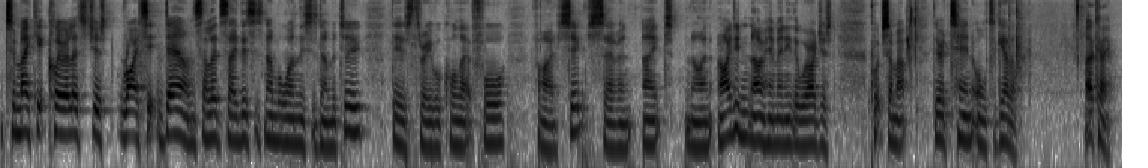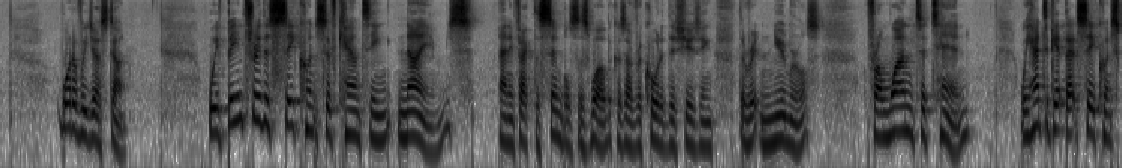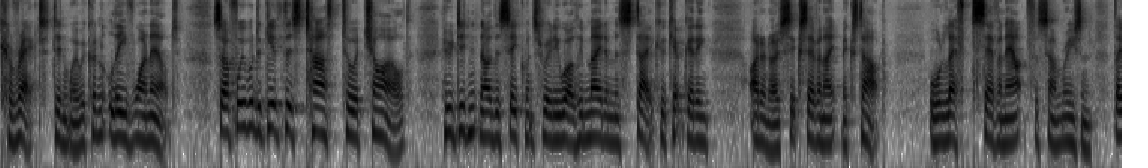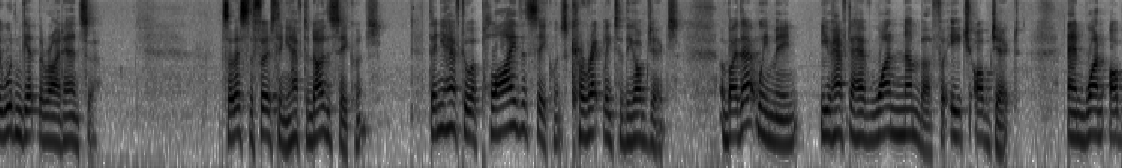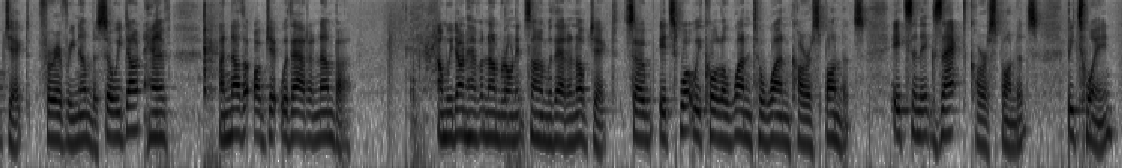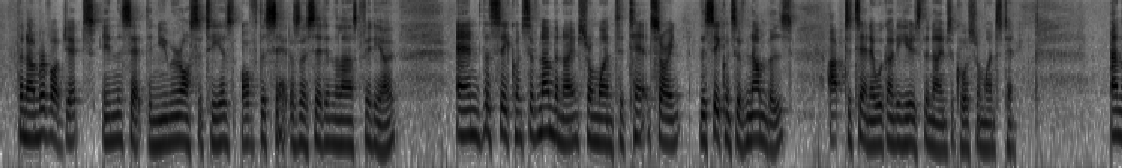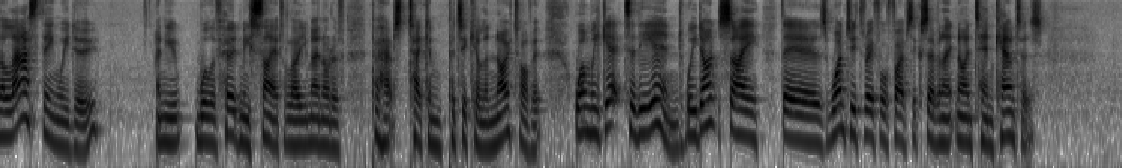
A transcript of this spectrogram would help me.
to make it clearer, let's just write it down. So let's say this is number one, this is number two, there's three, we'll call that four, five, six, seven, eight, nine. I didn't know how many there were, I just put some up. There are 10 altogether. Okay, what have we just done? We've been through the sequence of counting names, and in fact the symbols as well, because I've recorded this using the written numerals, from 1 to 10. We had to get that sequence correct, didn't we? We couldn't leave one out. So if we were to give this task to a child who didn't know the sequence really well, who made a mistake, who kept getting, I don't know, 6, 7, 8 mixed up, or left seven out for some reason, they wouldn't get the right answer. So that's the first thing. You have to know the sequence. Then you have to apply the sequence correctly to the objects. And by that we mean you have to have one number for each object and one object for every number. So we don't have another object without a number and we don't have a number on its own without an object. So it's what we call a one-to-one -one correspondence. It's an exact correspondence between the number of objects in the set, the numerosity as, of the set, as I said in the last video, and the sequence of number names from 1 to 10, sorry, the sequence of numbers up to 10, and we're going to use the names, of course, from 1 to 10. And the last thing we do and you will have heard me say it, although you may not have perhaps taken particular note of it. When we get to the end, we don't say there's 1, 2, 3, 4, 5, 6, 7, 8, 9, 10 counters.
